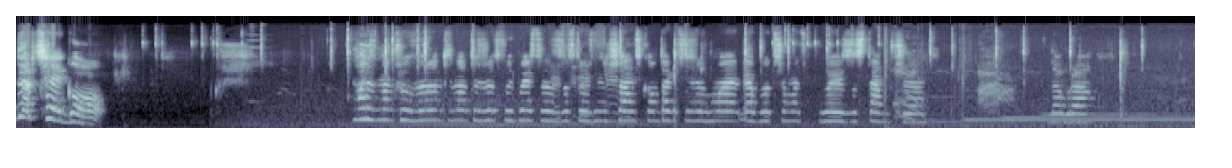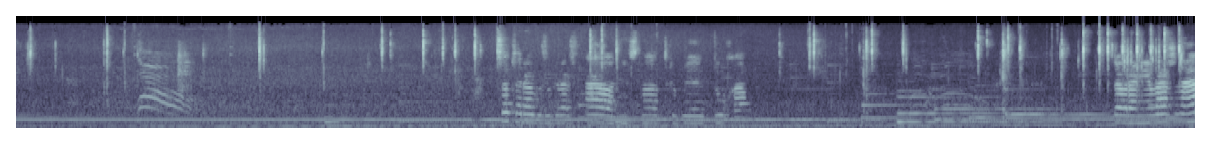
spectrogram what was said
Dlaczego? Bardzo nam na to, że twój pojazd został zniszczony w kontakcie z moim, aby otrzymać pojazd zastępczy. Dobra. Co robisz, grać? A, jest na trybie ducha. Dobra, nieważne.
